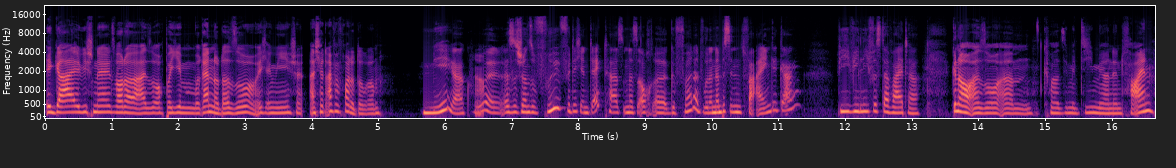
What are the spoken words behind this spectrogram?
Egal wie schnell es war oder also auch bei jedem Rennen oder so. Ich irgendwie, ich hatte einfach Freude daran. Mega cool, ja. dass du schon so früh für dich entdeckt hast und das auch äh, gefördert wurde. Und dann bist du in den Verein gegangen. Wie, wie lief es da weiter? Genau, also ähm, quasi mit sieben Jahren in den Verein.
